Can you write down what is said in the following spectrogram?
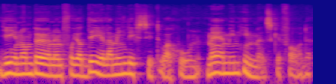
Genom bönen får jag dela min livssituation med min himmelske fader.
